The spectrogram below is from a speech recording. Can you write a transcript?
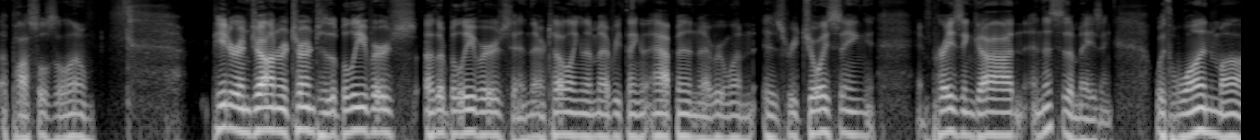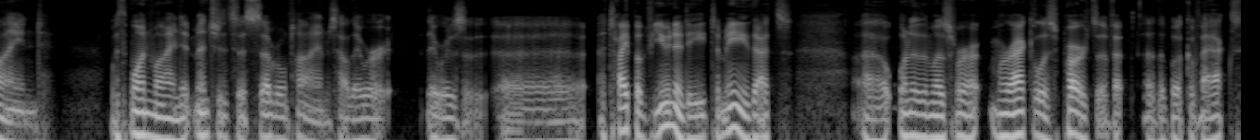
apostles alone. Peter and John return to the believers, other believers, and they're telling them everything that happened. Everyone is rejoicing and praising God. And this is amazing. With one mind, with one mind. It mentions this several times how they were there was a, a type of unity. To me, that's uh, one of the most mir- miraculous parts of, of the book of Acts,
